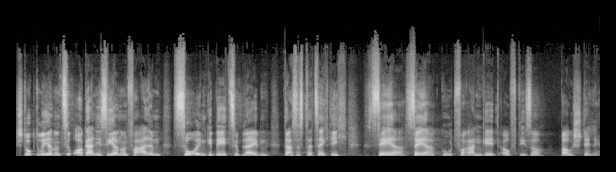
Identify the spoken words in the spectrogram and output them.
strukturieren und zu organisieren und vor allem so im Gebet zu bleiben, dass es tatsächlich sehr, sehr gut vorangeht auf dieser Baustelle.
